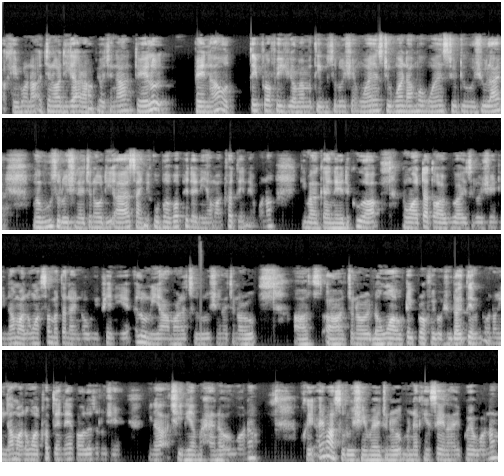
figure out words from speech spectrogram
okay ပေါ့နော်ကျွန်တော်အဓိကအဲ့ဒါပြောချင်တာတကယ်လို့ဘယ်နာကို take profit ယူရမှမသိဘူးဆိုလို့ရှိရင်1 to 1ဒါမှမဟုတ်1 to 2ကိုယူလိုက်မဟုတ်ဘူးဆိုလို့ရှိရင်ကျွန်တော်ဒီ RSI နဲ့ overbought ဖြစ်တဲ့နေရာမှာထွက်တင်တယ်ပေါ့နော်ဒီမှာကန်တယ်တခုကလုံးဝတက်သွားပြီးပါဆိုလို့ရှိရင်ဒီနားမှာလုံးဝဆက်မတက်နိုင်တော့ဘူးဖြစ်နေရဲ့အဲ့လိုနေရာမှာလည်းဆိုလို့ရှိရင်လည်းကျွန်တော်တို့အာအာကျွန်တော်တို့လုံးဝ take profit ကိုယူလိုက်တင်ပြီပေါ့နော်ဒီနားမှာလုံးဝထွက်တင်တယ်ဘာလို့လဲဆိုလို့ရှိရင်ဒီနားအခြေအနေကမဟန်တော့ဘူးပေါ့နော် okay အဲ့မှာဆိုလို့ရှိရင်ပဲကျွန်တော်တို့မနက်ခင်း10နာရီခွဲပေါ့နော်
